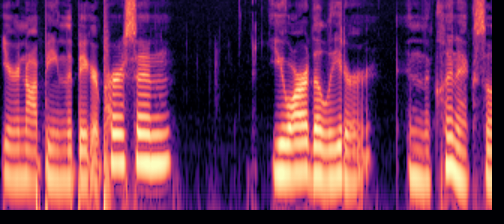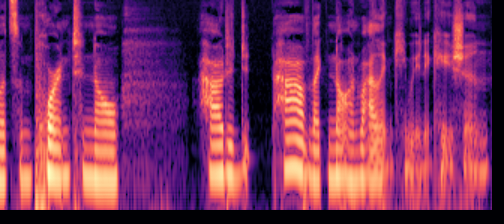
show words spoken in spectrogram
you're not being the bigger person. You are the leader in the clinic so it's important to know how to do, have like nonviolent communication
